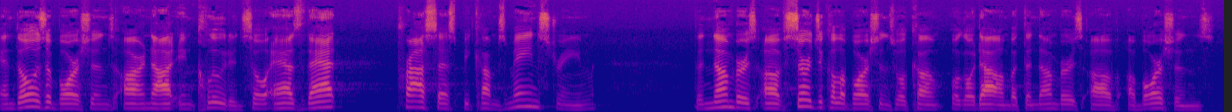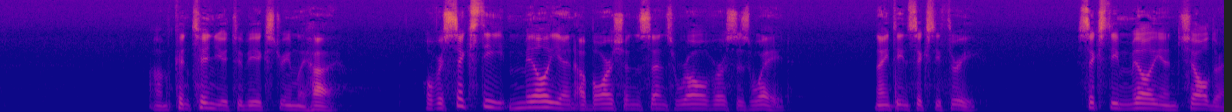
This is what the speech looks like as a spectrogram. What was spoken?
And those abortions are not included. So, as that process becomes mainstream, the numbers of surgical abortions will come will go down, but the numbers of abortions um, continue to be extremely high. Over 60 million abortions since Roe versus Wade, 1963. 60 million children.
